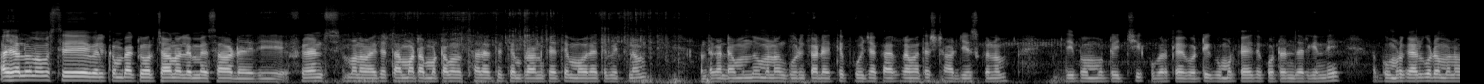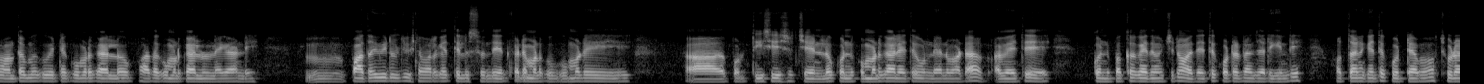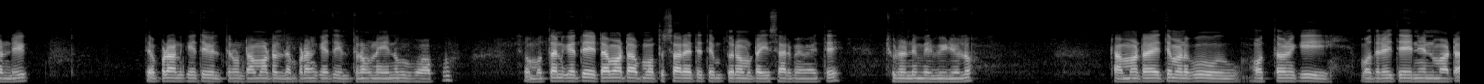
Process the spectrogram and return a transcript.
Hi hello నమస్తే. Welcome back to our channel MSR dairy friends మనం అయితే టమాటా మొట్టమొదటిసారి అయితే తెంపడానికి అయితే మొదలైతే పెట్టినాం. అంతకంటే ముందు మనం గుడికాడ అయితే పూజా కార్యక్రమం అయితే స్టార్ట్ చేసుకున్నాం. దీపం ముట్టించి కొబ్బరికాయ కొట్టి గుమ్మడికాయ అయితే కొట్టడం జరిగింది. ఆ గుమ్మడికాయలు కూడా మనం అంత ముందుకు పెట్టిన గుమ్మడికాయలు పాత గుమ్మడికాయలు ఉన్నాయి కానీ పాత వీడియోలు చూసిన వాళ్ళకైతే తెలుస్తుంది. ఎందుకంటే మనకు గుమ్మడి ఇప్పుడు తీసేసి చైన్లో కొన్ని గుమ్మడికాయలు అయితే ఉండే అనమాట అవి అయితే కొన్ని పక్కకు అయితే ఉంచినాం. అదైతే కొట్టడం జరిగింది. మొత్తానికైతే కొట్టాము. చూడండి తెంపడానికి అయితే వెళ్తున్నాం టమాటాలు తెంపడానికి అయితే వెళ్తున్నాం నేను బాపు సో మొత్తానికి అయితే టమాటా మొత్తసారి అయితే తెంపుతున్నామట ఈసారి మేమైతే. చూడండి మీరు వీడియోలో. టమాటా అయితే మనకు మొత్తానికి మొదలైతే అనమాట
